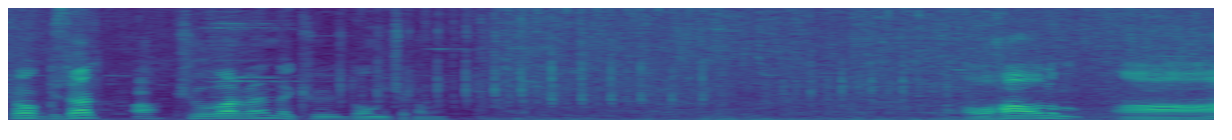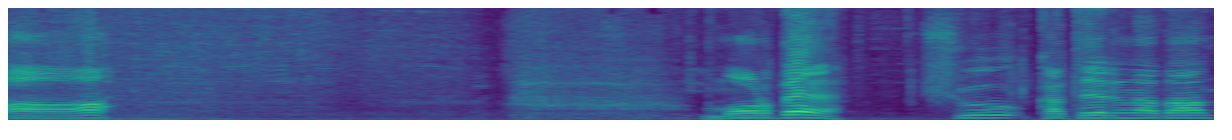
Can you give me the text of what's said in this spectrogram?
Çok güzel. Al. Q var benim de Q dolmayacak ama. Oha oğlum. Aa. Morde. Şu Katerina'dan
